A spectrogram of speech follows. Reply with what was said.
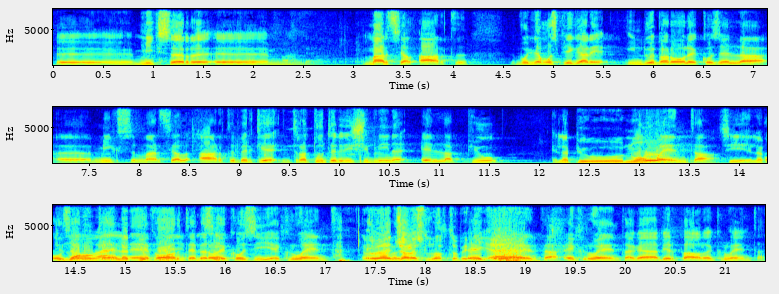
eh, mixer ehm, martial art. Vogliamo spiegare in due parole cos'è la eh, mix martial art? Perché tra tutte le discipline è la più È la più nuova. cruenta. Sì, è la più usato un nuova e la più forte, cruenta, però sì. è così, è cruenta. Avevo ragione sull'ortopedia, È eh. cruenta, è cruenta, Pierpaolo, è cruenta.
